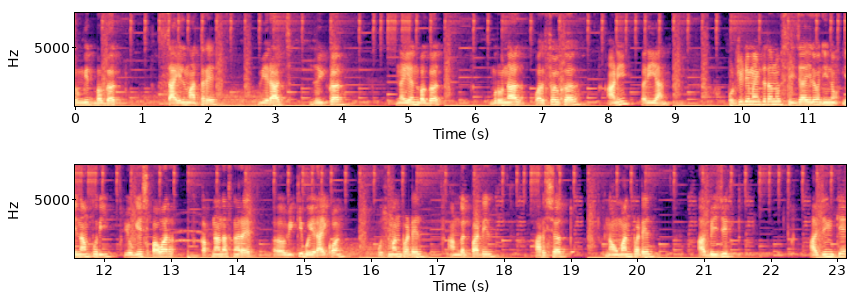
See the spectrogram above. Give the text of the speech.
सुमित भगत साहिल म्हात्रे विराज जुईकर नयन भगत मृणाल वर्सोलकर आणि रियान. पुढची टीम आहे मित्रांनो श्रीजा इलेवन इनो इनामपुरी योगेश पवार कप्तान असणार आहेत विकी भोईर आयकॉन उस्मान पटेल अंगद पाटील हर्षद नवमान पटेल अभिजित अजिंक्य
